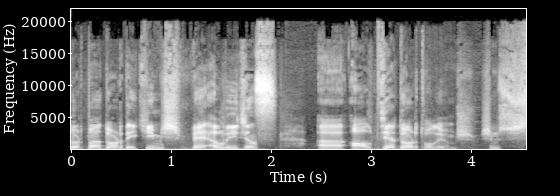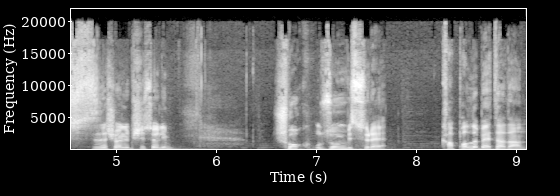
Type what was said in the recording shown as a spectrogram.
4 mana 4'e 2'ymiş ve Allegiance eee, 6'ya 4 oluyormuş. Şimdi size şöyle bir şey söyleyeyim. Çok uzun bir süre kapalı betadan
